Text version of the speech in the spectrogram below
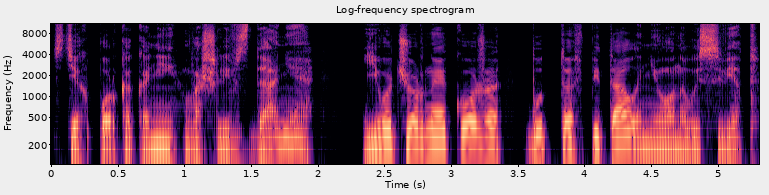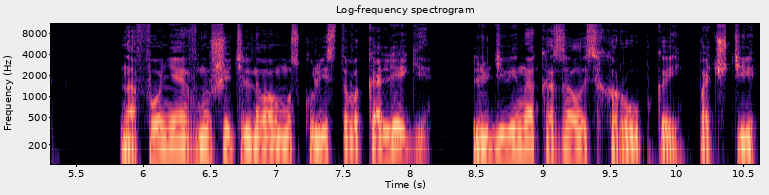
с тех пор, как они вошли в здание — его черная кожа будто впитала неоновый свет. На фоне внушительного мускулистого коллеги Людивина казалась хрупкой, почти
